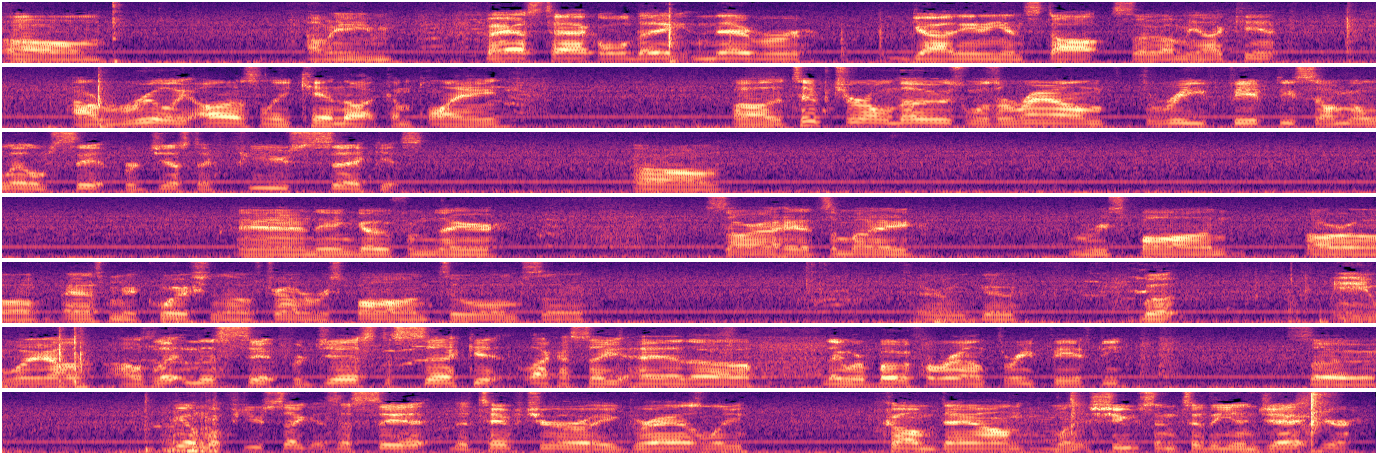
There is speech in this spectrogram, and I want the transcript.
Um, I mean, bass tackle they ain't never got any in stock. So I mean, I can't. I really honestly cannot complain. Uh, the temperature on those was around 350, so I'm gonna let them sit for just a few seconds. Um, and then go from there. Sorry, I had somebody respond or uh, ask me a question. I was trying to respond to them, so there we go. But anyway, I, I was letting this sit for just a second. Like I say, it had uh, they were both around 350. So give them a few seconds to sit. The temperature a gradually come down when it shoots into the injector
